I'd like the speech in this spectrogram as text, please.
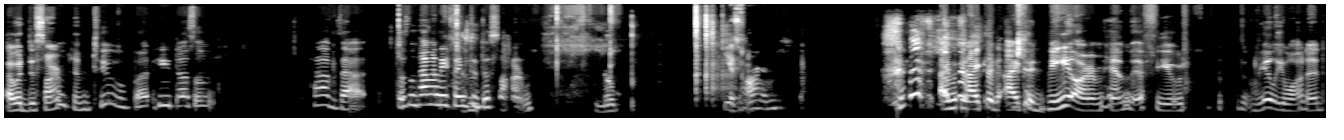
I would disarm him too, but he doesn't have that. Doesn't have anything to disarm. Nope. He has arms. I mean, I could, I could de-arm him if you really wanted.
